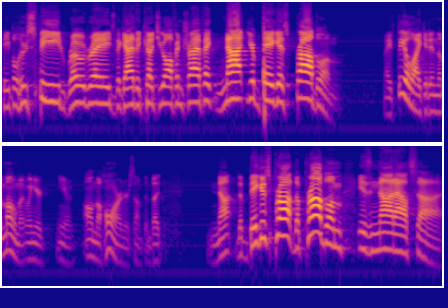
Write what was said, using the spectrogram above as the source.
people who speed, road rage, the guy that cuts you off in traffic, not your biggest problem. May feel like it in the moment when you're you know, on the horn or something, but not the biggest problem. The problem is not outside.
